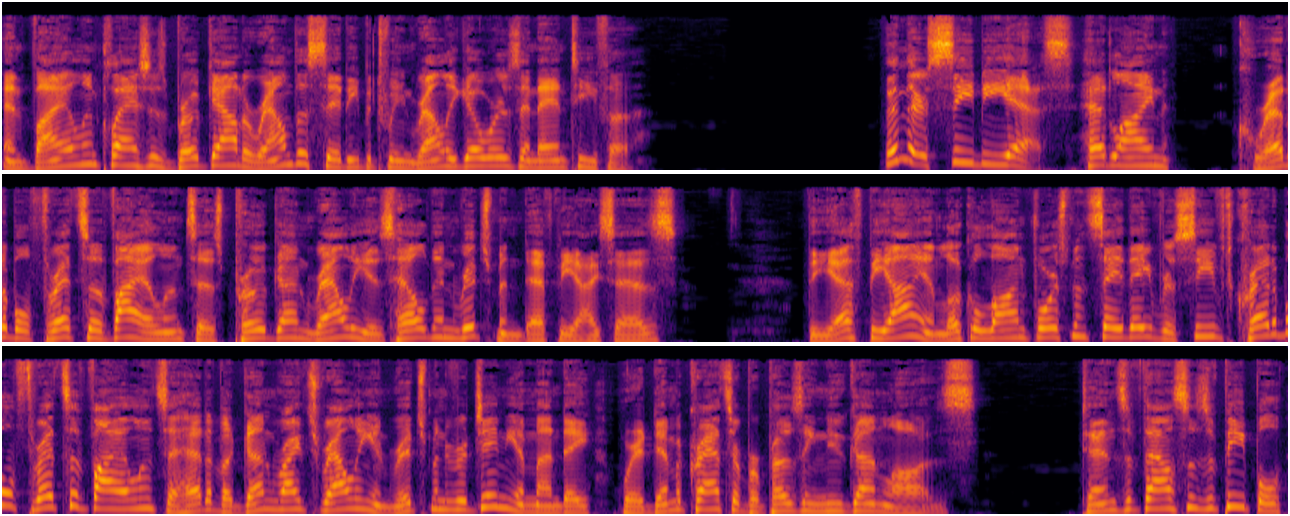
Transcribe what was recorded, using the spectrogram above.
and violent clashes broke out around the city between rallygoers and Antifa. Then there's CBS, headline Credible threats of violence as pro gun rally is held in Richmond, FBI says. The FBI and local law enforcement say they've received credible threats of violence ahead of a gun rights rally in Richmond, Virginia Monday, where Democrats are proposing new gun laws. Tens of thousands of people,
